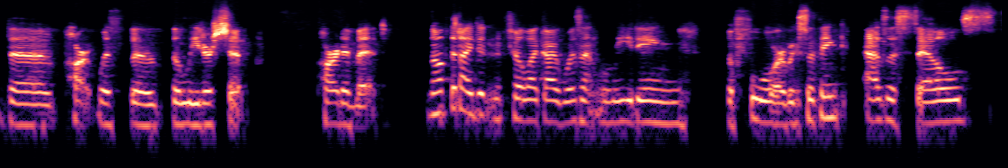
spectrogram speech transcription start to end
the part was the the leadership part of it. Not that I didn't feel like I wasn't leading before, because I think as a sales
